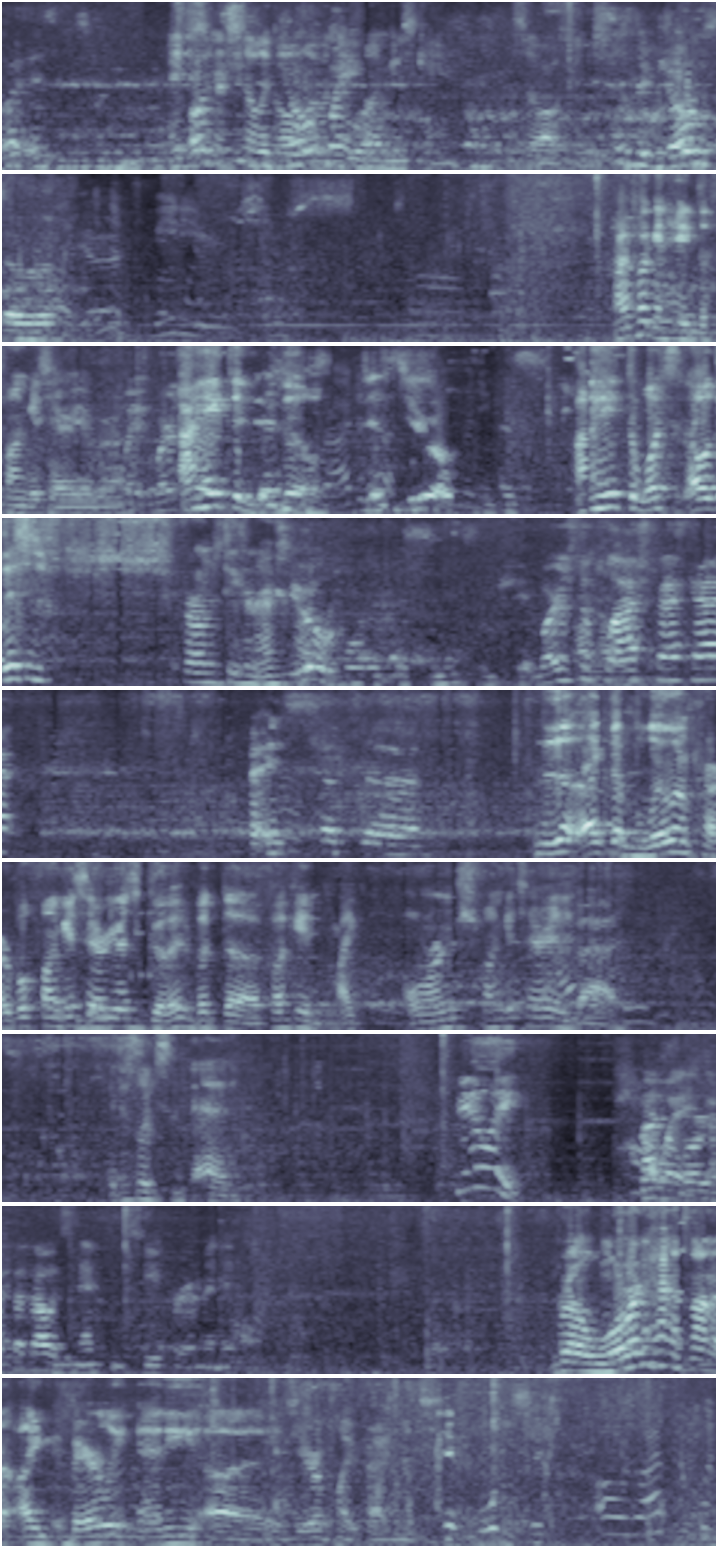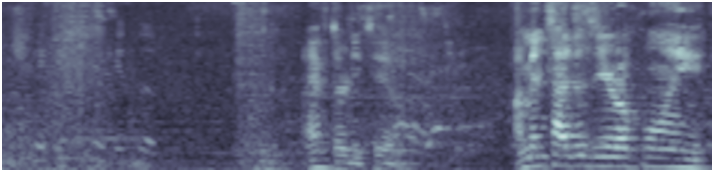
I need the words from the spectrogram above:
what is this one? It's just Oh, gonna this is like all drone over the one. fungus came. So I was gonna This say. is the drone server. Like the meteors. I fucking hate the fungus area, bro. Wait, I hate the, This the this zero. I hate the what's oh this is from season X. zero probably. point. That's some shit. Where's the Oh, no. flashback at? It's at the. The, like the blue and purple fungus area is good, but the fucking like orange fungus area is bad. It just looks dead. Feely! My Oh wait. I thought that was an NPC for a minute. Bro, Warren has not like barely any uh zero point fragments. I hit 46. Oh, do I have to put chicken like in the? I have 32. I'm inside the zero point.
